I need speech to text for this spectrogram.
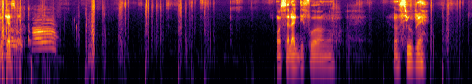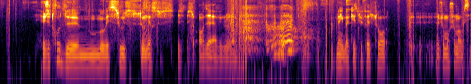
le casque. Oh, ça lag des fois. Non, non s'il vous plaît. J'ai trop de mauvais souvenirs sur, ordi avec le. Mec, bah qu'est-ce que tu fais sur, euh, sur mon chemin aussi?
